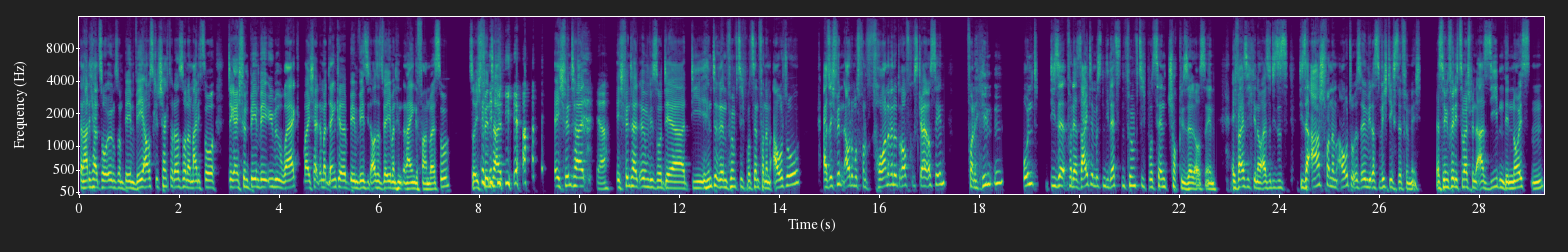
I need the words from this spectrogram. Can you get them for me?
dann hatte ich halt so irgend so ein BMW ausgecheckt oder so. Und dann meinte ich so, Digga, ich finde BMW übel wack, weil ich halt immer denke, BMW sieht aus, als wäre jemand hinten reingefahren, weißt du? So, ich finde halt, ja. ich finde halt, ja. ich finde halt irgendwie so der, die hinteren 50 Prozent von einem Auto. Also ich finde, ein Auto muss von vorne, wenn du drauf guckst, geil aussehen. Von hinten und diese, von der Seite müssen die letzten 50 Prozent Chocusel aussehen. Ich weiß nicht genau. Also dieses, dieser Arsch von einem Auto ist irgendwie das Wichtigste für mich. Deswegen finde ich zum Beispiel den A7, den neuesten,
